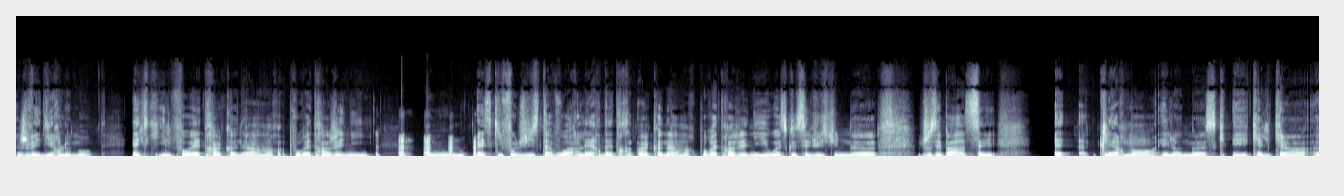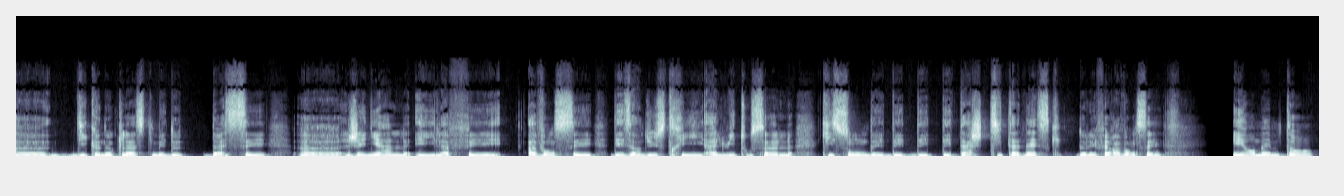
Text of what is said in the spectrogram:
je vais dire le mot, est-ce qu'il faut être un connard pour être un génie ou est-ce qu'il faut juste avoir l'air d'être un connard pour être un génie ou est-ce que c'est juste une, euh, je sais pas, c'est eh, clairement Elon Musk est quelqu'un euh, d'iconoclaste mais d'assez euh, génial et il a fait avancer des industries à lui tout seul qui sont des, des, des, des tâches titanesques de les faire avancer. Et en même temps,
